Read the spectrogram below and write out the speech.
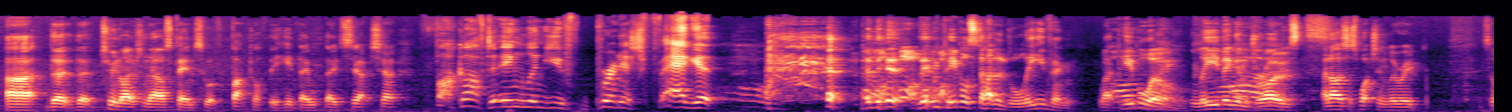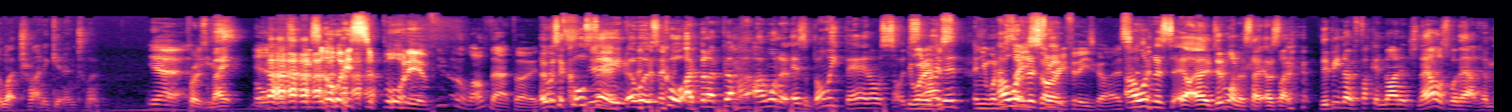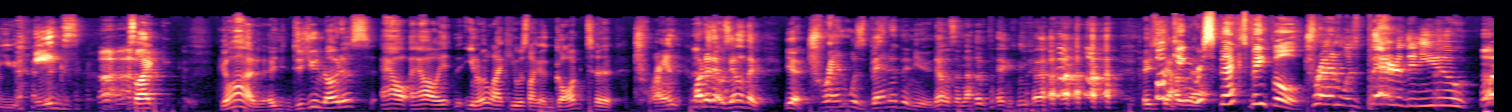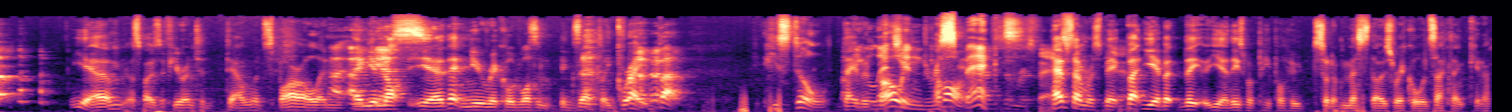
uh, the the two Nine Inch Nails fans who were fucked off their head, they they shout, shout "Fuck off to England, you British faggot!" and then, then people started leaving. Like people were leaving in droves, and I was just watching Lou Reed, sort of like trying to get into it yeah. for his mate. Yeah. He's always supportive. You're gonna love that though. It was a cool Yeah. scene. It was cool. I, but I, but I wanted, as a Bowie fan, I was so excited. You excited. wanted to just, and you wanted I to wanted say sorry see- for these guys. I wanted to say, I did want to say, I was like, there'd be no fucking Nine Inch Nails without him, you eggs. It's like, God, did you notice how, how it, you know, like he was like a god to Trent? Oh no, that was the other thing. Yeah, Trent was better than you. That was another thing. Fucking respect people. Trent was better than you. Yeah, um, I suppose if you're into Downward Spiral and, I- I and you're guess. not, yeah, that new record wasn't exactly great, but he's still David Bowie. legend. Come on. Respect. Some respect. Have some respect, Yeah. but yeah, but the, yeah, these were people who sort of missed those records. I think you know,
